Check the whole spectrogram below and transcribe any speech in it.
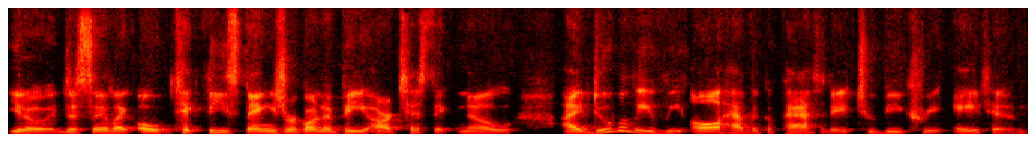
you know, to say like, oh, take these things, you're going to be artistic. No, I do believe we all have the capacity to be creative,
